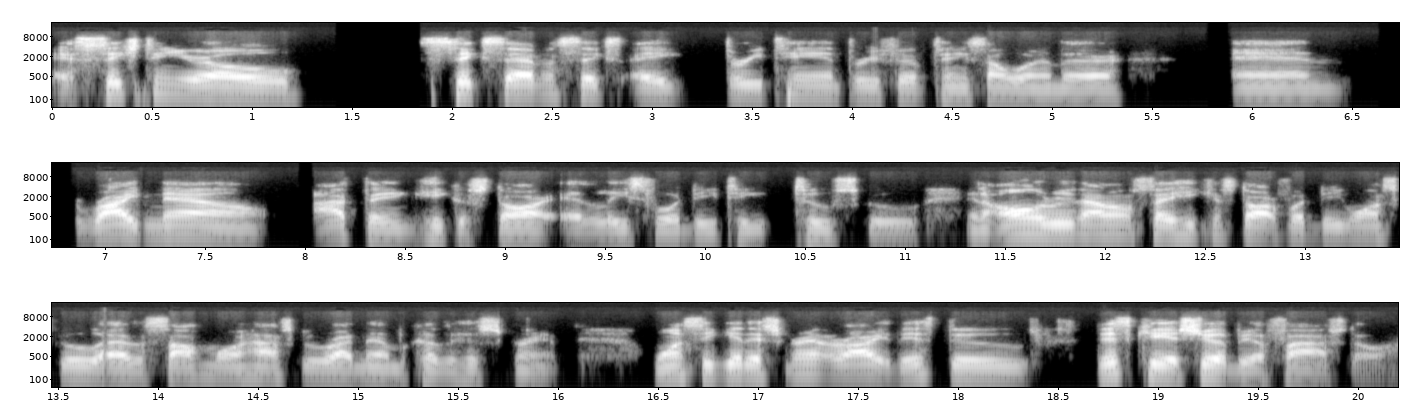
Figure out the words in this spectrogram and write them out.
At 16 year old, six seven, six eight, 310, 315, somewhere in there. And right now, I think he could start at least for a DT2 school. And the only reason I don't say he can start for a D1 school as a sophomore in high school right now because of his strength. Once he get his strength right, this dude, this kid should be a five star.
